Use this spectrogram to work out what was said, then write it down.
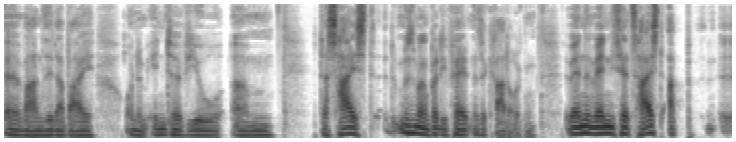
äh, waren sie dabei und im Interview. Ähm, das heißt, müssen wir mal die Verhältnisse gerade rücken. Wenn, wenn es jetzt heißt, ab äh,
